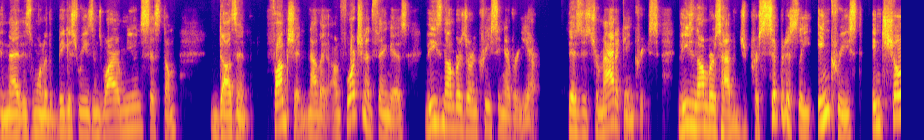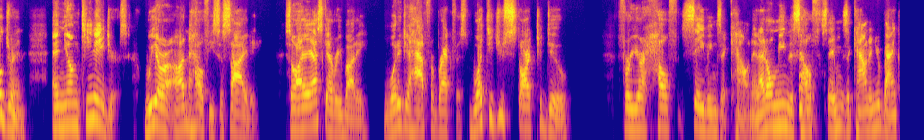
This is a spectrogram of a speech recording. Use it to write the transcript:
and that is one of the biggest reasons why our immune system doesn't function. Now, the unfortunate thing is these numbers are increasing every year. There's this dramatic increase. These numbers have precipitously increased in children and young teenagers. We are an unhealthy society. So I ask everybody, what did you have for breakfast? What did you start to do for your health savings account? And I don't mean this health savings account in your bank.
